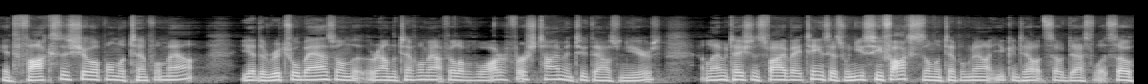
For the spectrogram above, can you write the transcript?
You had foxes show up on the Temple Mount. You had the ritual baths on the, around the Temple Mount fill up with water, first time in 2,000 years. Lamentations 5.18 says, when you see foxes on the Temple Mount, you can tell it's so desolate. So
